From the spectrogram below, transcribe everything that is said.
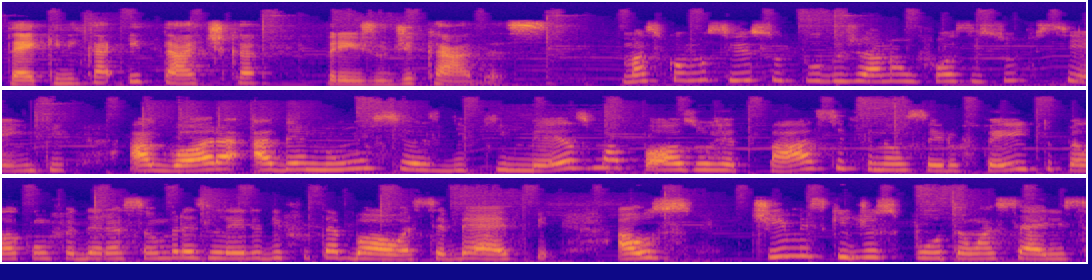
técnica e tática prejudicadas. Mas, como se isso tudo já não fosse suficiente, agora há denúncias de que, mesmo após o repasse financeiro feito pela Confederação Brasileira de Futebol, a CBF, aos times que disputam as séries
